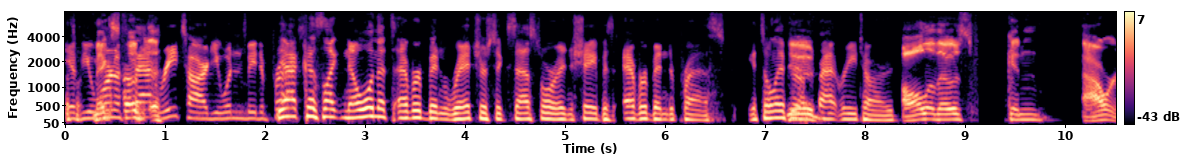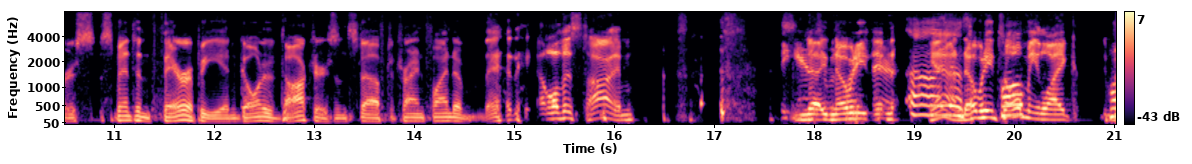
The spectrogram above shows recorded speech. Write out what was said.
If you Makes weren't a fat sense. retard, you wouldn't be depressed. Yeah, because like no one that's ever been rich or successful or in shape has ever been depressed. It's only if you're a fat retard. All of those fucking hours spent in therapy and going to the doctors and stuff to try and find a all this time. No- nobody right Uh, yeah, yes, nobody Paul- told me like Paul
